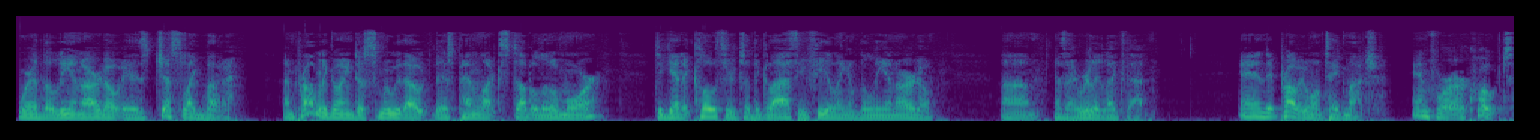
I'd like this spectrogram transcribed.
where the Leonardo is just like butter. I'm probably going to smooth out this Penlux stub a little more to get it closer to the glassy feeling of the Leonardo, um, as I really like that. And it probably won't take much. And for our quote,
